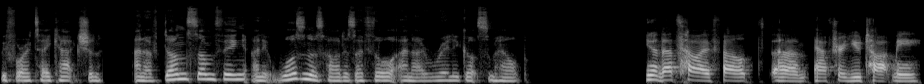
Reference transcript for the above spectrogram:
before I take action and I've done something and it wasn't as hard as I thought and I really got some help. You know, that's how I felt um, after you taught me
